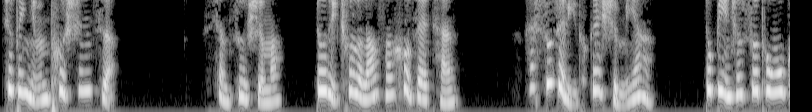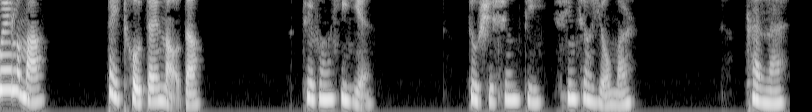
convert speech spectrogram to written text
就被你们破身子。想做什么都得出了牢房后再谈，还缩在里头干什么呀？都变成缩头乌龟了吗？呆头呆脑的。对方一眼，杜氏兄弟心叫有门。看来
